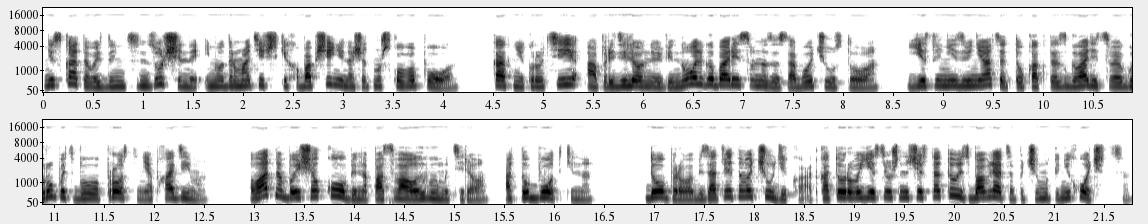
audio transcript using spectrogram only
не скатываясь до нецензурщины и мелодраматических обобщений насчет мужского пола. Как ни крути, определенную вину Ольга Борисовна за собой чувствовала. Если не извиняться, то как-то сгладить свою грубость было просто необходимо. Ладно бы еще Колбина послала и выматерила, а то Боткина. Доброго, безответного чудика, от которого, если уж на чистоту, избавляться почему-то не хочется.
